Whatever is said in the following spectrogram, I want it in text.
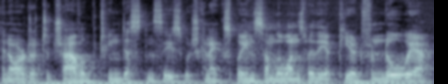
in order to travel between distances, which can explain some of the ones where they appeared from nowhere.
